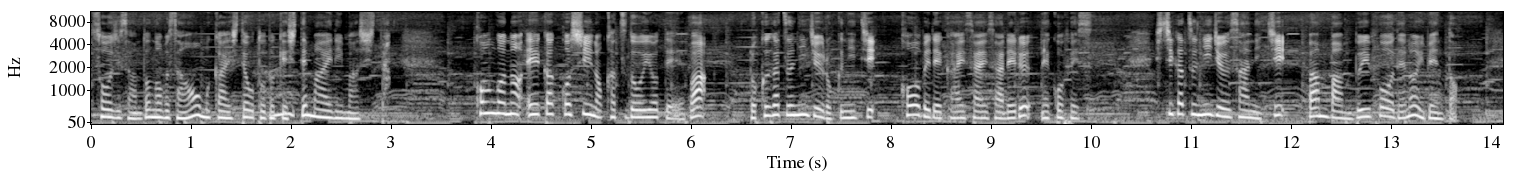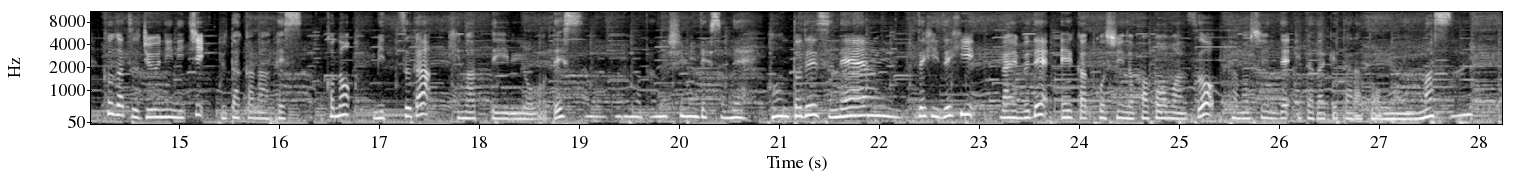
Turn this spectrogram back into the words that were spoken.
掃除さんとのぶさんをお迎えしてお届けしてまいりました。今後の A かっこ C の活動予定は6月26日神戸で開催される猫フェス。7月23日バンバン V4 でのイベント。9月12日豊かなフェス。この3つが決まっているようです。これも楽しみですね。本当ですね、はぜひぜひライブで A かっこ C のパフォーマンスを楽しんでいただけたらと思います。はい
